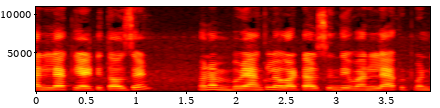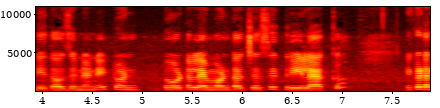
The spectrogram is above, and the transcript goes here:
వన్ ల్యాక్ ఎయిటీ థౌజండ్. మనం బ్యాంకులో కట్టాల్సింది వన్ ల్యాక్ ట్వంటీ థౌజండ్ అండి. ట్వం టోటల్ అమౌంట్ వచ్చేసి త్రీ ల్యాక్. ఇక్కడ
